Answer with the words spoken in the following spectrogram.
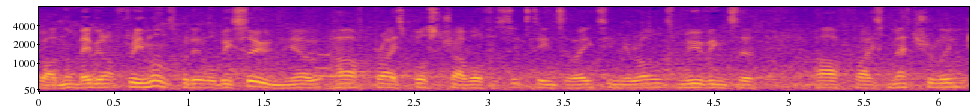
well, maybe not three months, but it will be soon. You know, half price bus travel for 16 to 18 year olds, moving to half price Metrolink,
